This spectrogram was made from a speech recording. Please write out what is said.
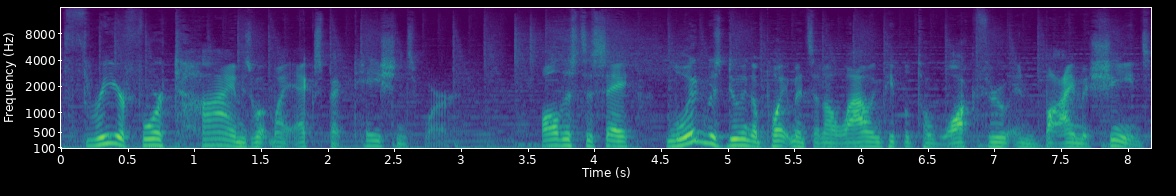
three or four times what my expectations were. All this to say, Lloyd was doing appointments and allowing people to walk through and buy machines.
